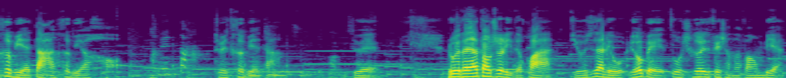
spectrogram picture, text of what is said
特别大，特别好，特别大，对，特别大，对。如果大家到这里的话，比如就在柳柳北坐车就非常的方便，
